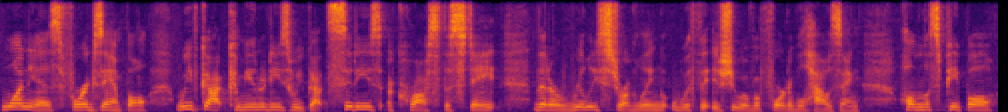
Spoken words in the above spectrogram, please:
One is, for example, we've got communities, we've got cities across the state that are really struggling with the issue of affordable housing. Homeless people,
